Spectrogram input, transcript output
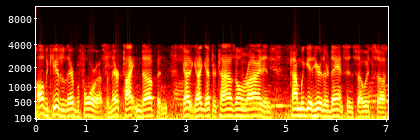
All the kids are there before us and they're tightened up and got got, got their ties on right. And the time we get here, they're dancing. So it's uh,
